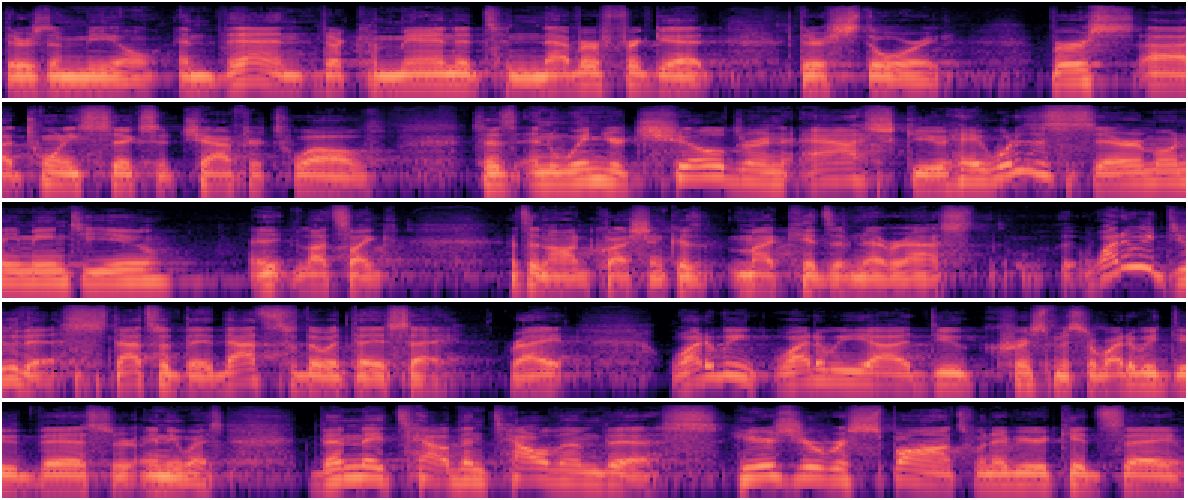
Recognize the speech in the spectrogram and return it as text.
there's a meal, and then they're commanded to never forget their story. Verse uh, 26 of chapter 12 says, "And when your children ask you, hey, what does this ceremony mean to you?" And that's like that's an odd question because my kids have never asked, "Why do we do this?" That's what they that's what they say right? Why do we, why do, we uh, do Christmas or why do we do this or anyways? Then they tell, then tell them this. Here's your response whenever your kids say,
